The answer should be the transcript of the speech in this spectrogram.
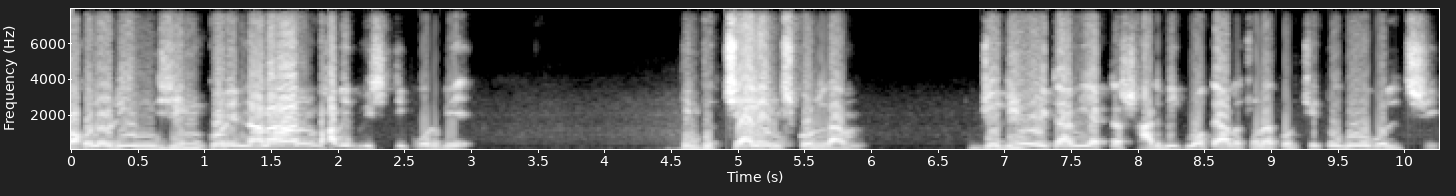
কখনো রিমঝিম করে নানান ভাবে বৃষ্টি পড়বে। কিন্তু চ্যালেঞ্জ করলাম। যদিও এটা আমি একটা সার্বিক মতে আলোচনা করছি, তবুও বলছি,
